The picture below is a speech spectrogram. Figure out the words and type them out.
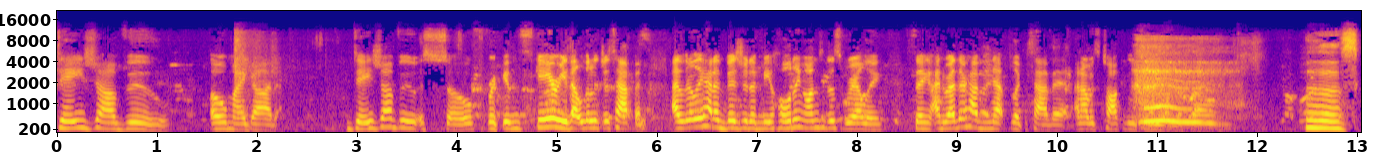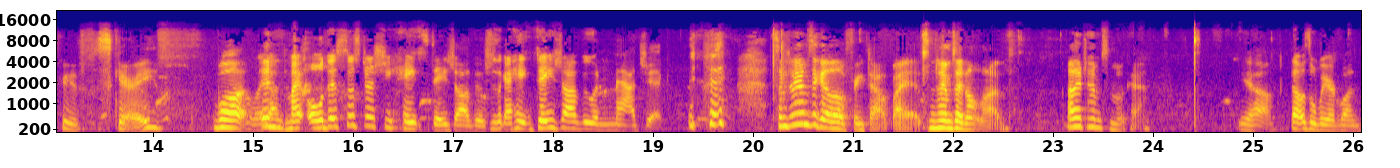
Deja vu. Oh my god. Deja vu is so freaking scary. That literally just happened. I literally had a vision of me holding onto this railing, saying, "I'd rather have Netflix have it," and I was talking to you on the phone. Uh, sc- scary. Well, Oh my, and my oldest sister, she hates deja vu. She's like, "I hate deja vu and magic." sometimes I get a little freaked out by it. Sometimes I don't love. Other times I'm okay. Yeah, that was a weird one.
